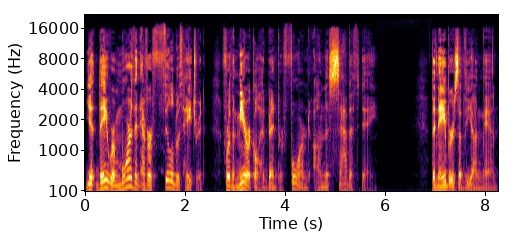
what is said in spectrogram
yet they were more than ever filled with hatred, for the miracle had been performed on the Sabbath day. The neighbors of the young man,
